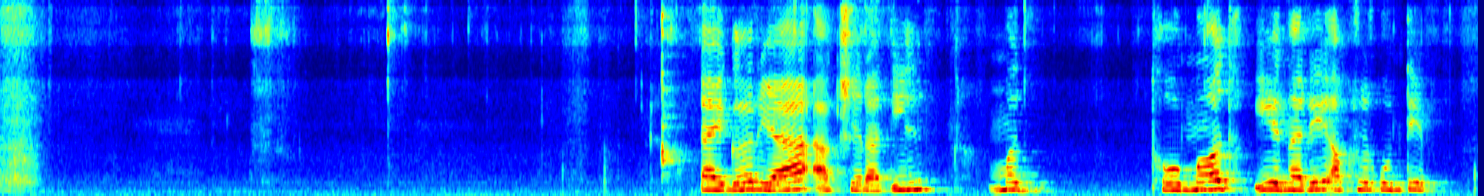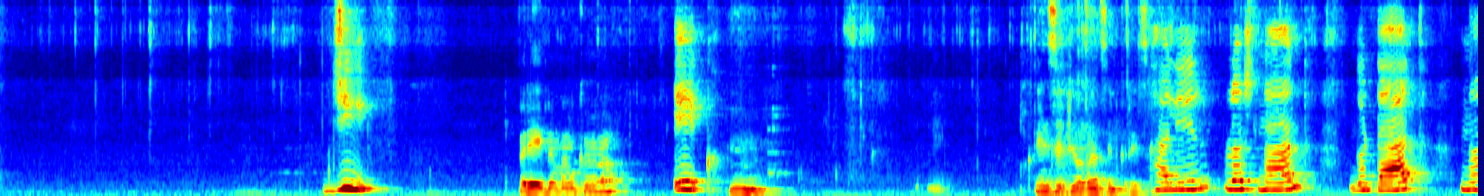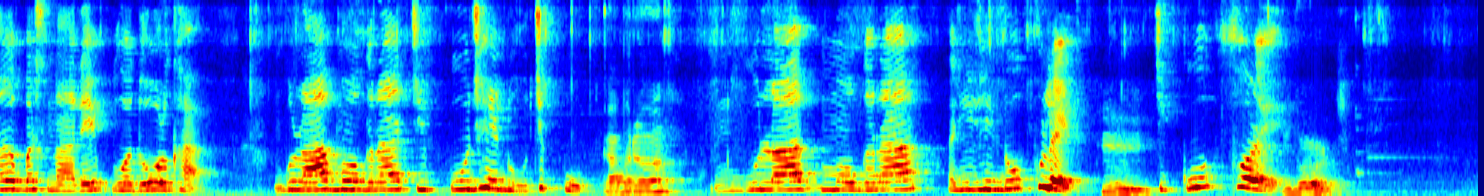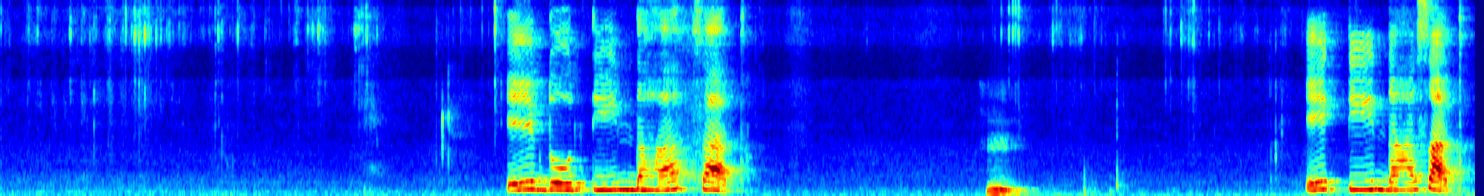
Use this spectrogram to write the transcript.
टायगर या अक्षरातील मधोमध येणारे अक्षर कोणते? जी पर्याय क्रमांक एक. पेन्सिल ठेवून वाचन करायचं. खालील प्रश्नांत गटात न बसणारे पद ओळखा गुलाब मोगरा चिक्कू झेंडू चिक्कू का बरं? गुलाब मोगरा आणि झेंडू फुले. हम्म, चिक्कू फळे. गुड. एक दोन तीन दहा सात. हम्म. एक तीन दहा सात.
